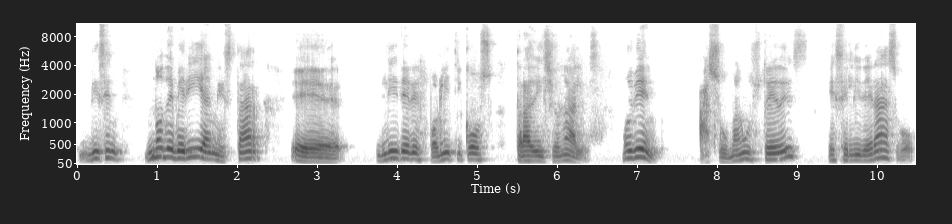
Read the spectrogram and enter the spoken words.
Dicen, no deberían estar eh, líderes políticos tradicionales. Muy bien, asuman ustedes ese liderazgo.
